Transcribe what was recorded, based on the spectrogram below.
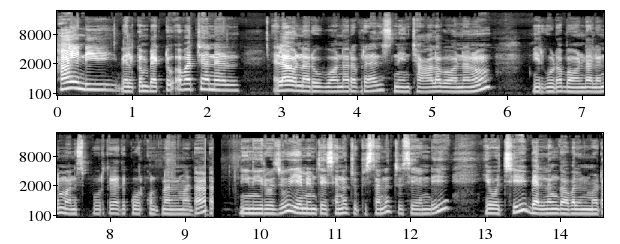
హాయ్ అండి. Welcome back to our channel. ఎలా ఉన్నారు? బాగున్నారా ఫ్రెండ్స్? నేను చాలా బాగున్నాను. మీరు కూడా బాగుండాలని మనస్ఫూర్తిగా అయితే కోరుకుంటున్నాను అనమాట నేను ఈరోజు ఏమేమి చేశానో చూపిస్తాను. చూసేయండి. ఇవి వచ్చి బెల్లం గవ్వలనమాట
